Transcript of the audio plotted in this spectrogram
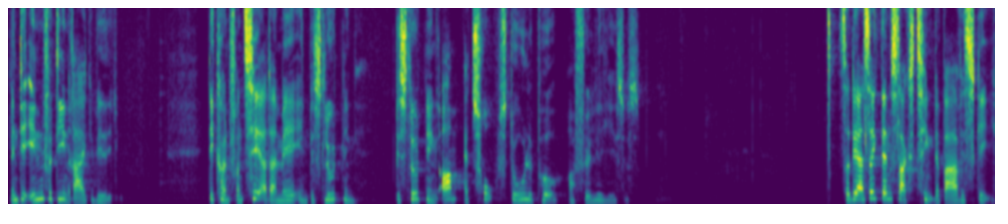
Men det er inden for din rækkevidde. Det konfronterer dig med en beslutning. Beslutning om at tro, stole på og følge Jesus. Så det er altså ikke den slags ting, der bare vil ske.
